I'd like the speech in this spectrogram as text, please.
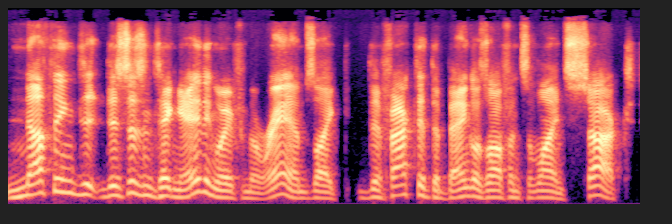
nothing, to, this isn't taking anything away from the Rams. Like the fact that the Bengals offensive line sucked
